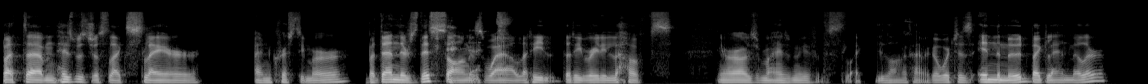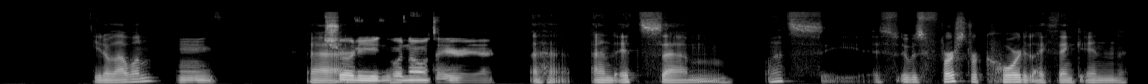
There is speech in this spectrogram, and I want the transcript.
but um, his was just like Slayer and Christy Moore. But then there's this song as well that he that he really loves. It always reminds me of this like a long time ago, which is "In the Mood" by Glenn Miller. You know that one? Mm, Uh, surely you would know what to hear. Yeah. uh-huh. And it's um let's see. It's, it was first recorded, I think, in it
